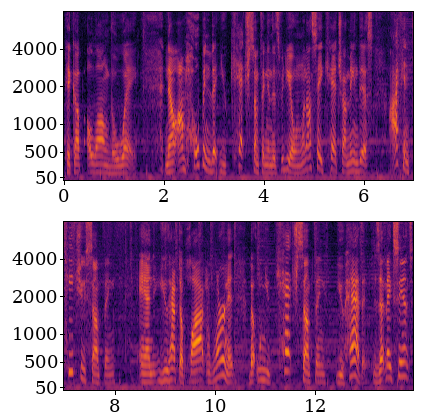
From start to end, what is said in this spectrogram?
pick up along the way. Now I'm hoping that you catch something in this video and when I say catch I mean this. I can teach you something and you have to apply it and learn it, but when you catch something, you have it. Does that make sense?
